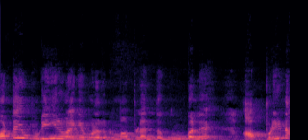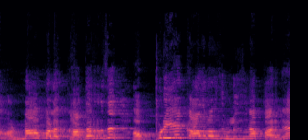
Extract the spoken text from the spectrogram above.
ஓட்டையும் பிடிங்கிடுவாங்க போல இருக்கு மாப்பிள்ள இந்த கும்பல். அப்படின்னு அண்ணாமலை கதறது அப்படியே காதில் வந்து விழுகுதுன்னா பாருங்க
